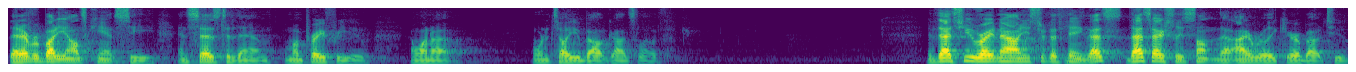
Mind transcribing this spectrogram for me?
that everybody else can't see, and says to them, I'm going to pray for you. I want to I want to tell you about God's love. If that's you right now and you start to think, that's, that's actually something that I really care about too.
